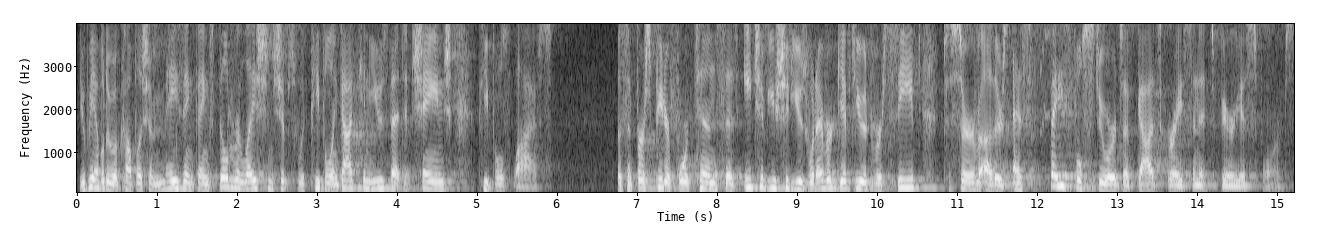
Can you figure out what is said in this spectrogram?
you'll be able to accomplish amazing things, build relationships with people, and God can use that to change people's lives. Listen, 1 Peter 4:10 says each of you should use whatever gift you have received to serve others as faithful stewards of God's grace in its various forms.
